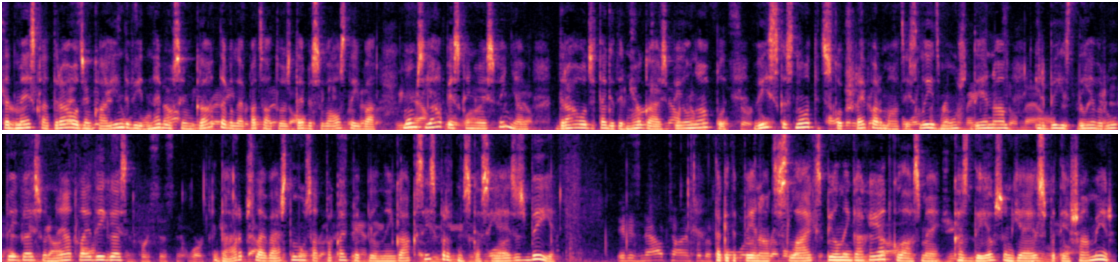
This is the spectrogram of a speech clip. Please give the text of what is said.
tad mēs kā draudz un kā individi nebūsim gatavi, lai paceltos debesu valstībā. Mums jāpieskaņojas viņam. Draudze tagad ir nogājusi pilnu apli. Viss, kas noticis kopš reformācijas līdz mūsu dienām, ir bijis Dieva rūpīgais un neatlaidīgais darbs, lai vēstu mūs atpakaļ pie pilnīgākas izpratnes, kas Jēzus bija. Tagad ir pienācis laiks pilnīgākai atklāsmē, kas Dievs un Jēzus patiešām ir.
